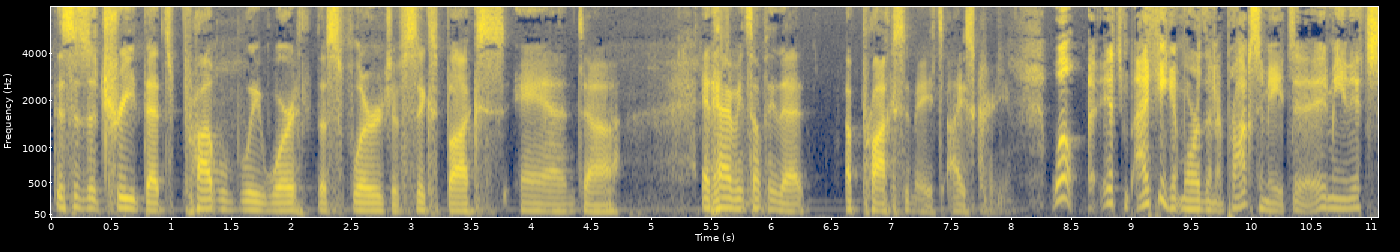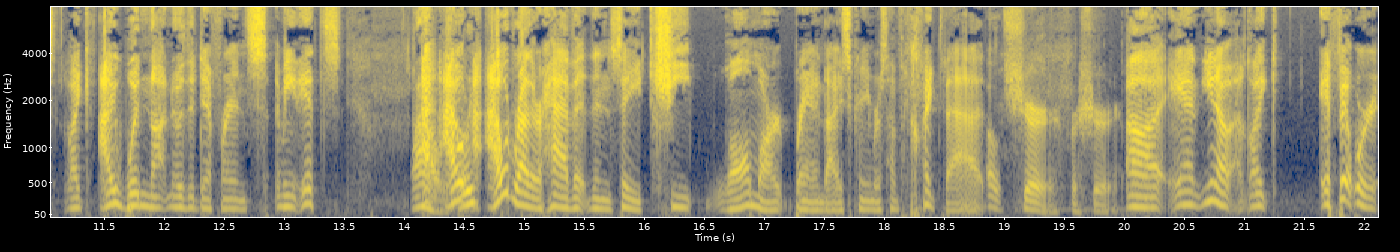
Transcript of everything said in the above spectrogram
this is a treat that's probably worth the splurge of six bucks and uh, and having something that approximates ice cream. Well, it's I think it more than approximates it. I mean, it's like I would not know the difference. I mean, it's Wow, I, I. I would rather have it than say cheap Walmart brand ice cream or something like that. Oh, sure, for sure. Uh, and you know, like if it were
